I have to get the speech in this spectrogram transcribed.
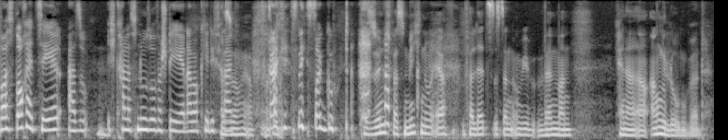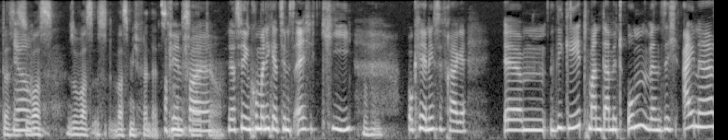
was doch erzählt, also ich kann das nur so verstehen, aber okay, die Frage, Also, ja, Frage ist nicht so gut. persönlich, was mich nur eher verletzt, ist dann irgendwie, wenn man, keine Ahnung, angelogen wird. Das Ja. ist sowas, sowas ist, was mich verletzt. Auf jeden Fall. Halt, ja. Deswegen Kommunikation ist echt key. Mhm. Okay, nächste Frage. Ähm, wie geht man damit um, wenn sich einer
